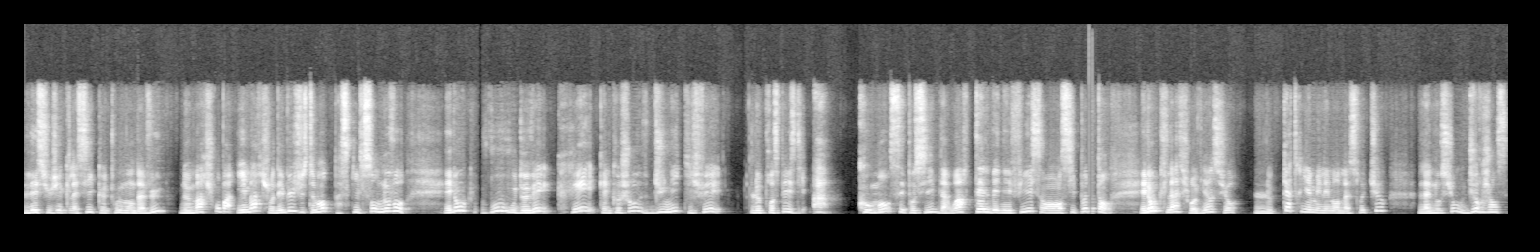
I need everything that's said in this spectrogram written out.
les sujets classiques que tout le monde a vus ne marcheront pas. Ils marchent au début justement parce qu'ils sont nouveaux. Et donc vous, vous devez créer quelque chose d'unique qui fait le prospect se dit ah comment c'est possible d'avoir tel bénéfice en si peu de temps? Et donc là, je reviens sur le quatrième élément de la structure, la notion d'urgence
